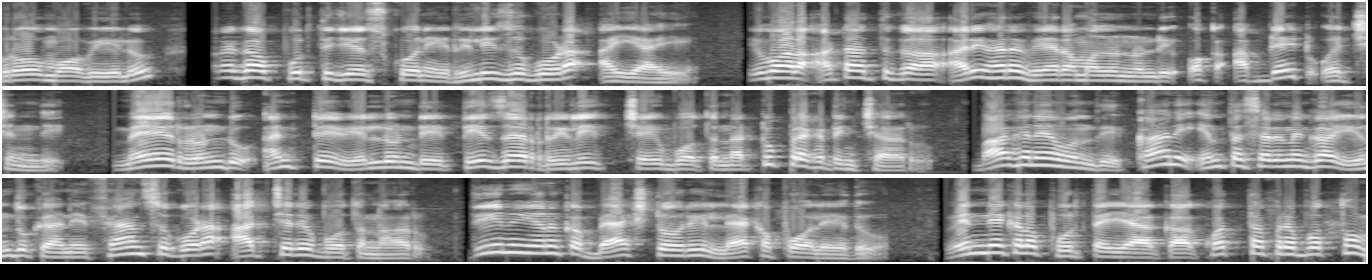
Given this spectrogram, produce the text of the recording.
బ్రో మూవీలు త్వరగా పూర్తి చేసుకొని రిలీజ్ కూడా అయ్యాయి. ఇవాళ హఠాత్తుగా హరిహర వీరమల్లు నుండి ఒక అప్డేట్ వచ్చింది. మే రెండు అంటే ఎల్లుండి టీజర్ రిలీజ్ చేయబోతున్నట్టు ప్రకటించారు. బాగానే ఉంది కానీ ఇంత సడన్గా ఎందుకని ఫ్యాన్స్ కూడా ఆశ్చర్యపోతున్నారు. దీని వెనుక బ్యాక్ స్టోరీ లేకపోలేదు. ఎన్నికలు పూర్తయ్యాక కొత్త ప్రభుత్వం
